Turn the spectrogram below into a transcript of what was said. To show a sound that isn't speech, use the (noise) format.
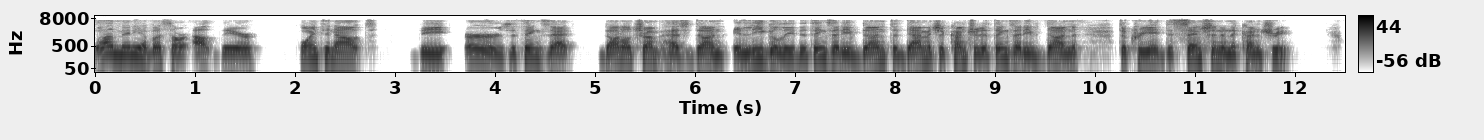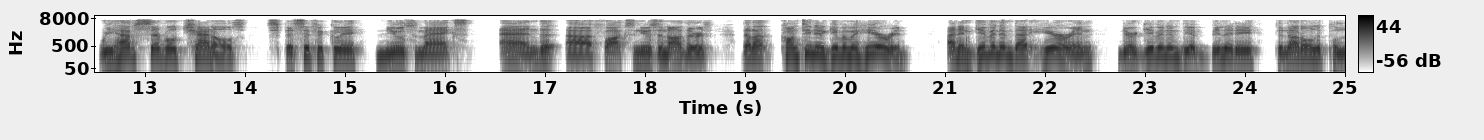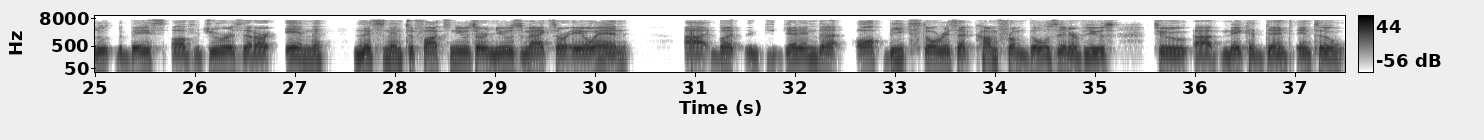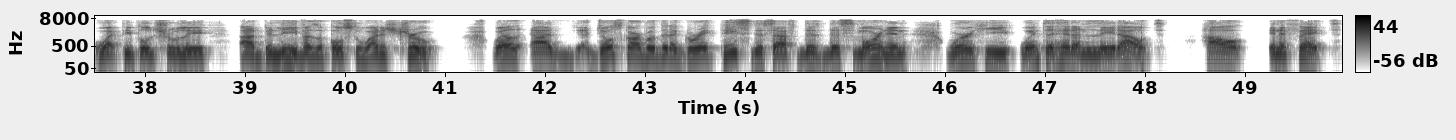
while many of us are out there pointing out the errors, the things that Donald Trump has done illegally, the things that he's done to damage the country, the things that he's done to create dissension in the country. We have several channels, specifically Newsmax and uh, Fox News and others, that are, continue to give him a hearing. And in giving him that hearing, they're giving him the ability to not only pollute the base of jurors that are in listening to Fox News or Newsmax or AON, uh, but getting the offbeat stories that come from those interviews to uh, make a dent into what people truly uh, believe as opposed to what is true. Well, uh, Joe Scarborough did a great piece this, after, this this morning where he went ahead and laid out how, in effect,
